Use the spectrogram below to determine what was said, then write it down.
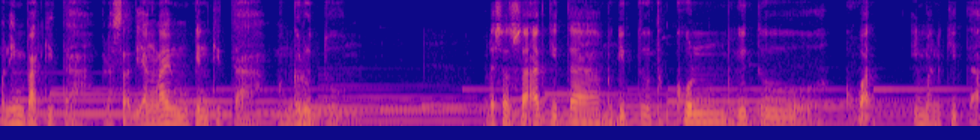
menimpa kita. Pada saat yang lain mungkin kita menggerutu. Pada suatu saat kita begitu tekun, begitu kuat iman kita.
